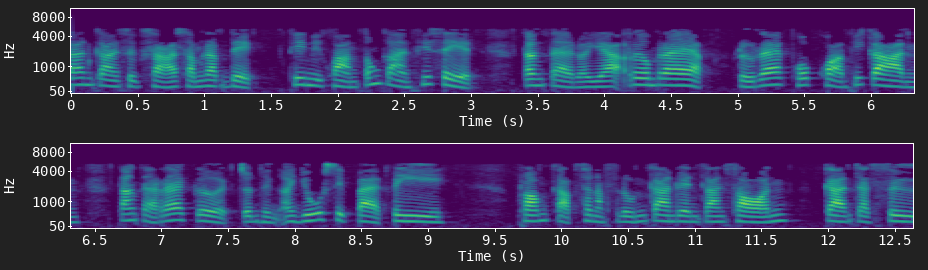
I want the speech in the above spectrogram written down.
ด้านการศึกษาสำหรับเด็กที่มีความต้องการพิเศษ ตั้งแต่ระยะเริ่มแรก หรือแรกพบความพิการ ตั้งแต่แรกเกิดจนถึงอายุ 18 ปี พร้อมกับสนับสนุนการเรียนการสอน การจัดสื่อ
